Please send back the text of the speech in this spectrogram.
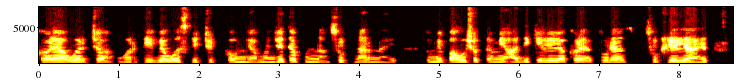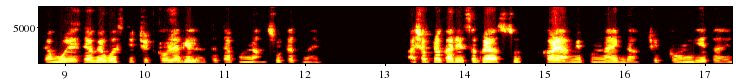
कळ्या वरच्या वरती व्यवस्थित चिटकवून घ्या म्हणजे त्या पुन्हा सुटणार नाहीत. तुम्ही पाहू शकता मी आधी केलेल्या कळ्या थोड्या सुटलेल्या आहेत. त्यामुळे त्या व्यवस्थित चिटकवल्या गेल्या तर त्या पुन्हा सुटत नाहीत. अशा प्रकारे सगळ्या कळ्या मी पुन्हा एकदा चिटकवून घेत आहे.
